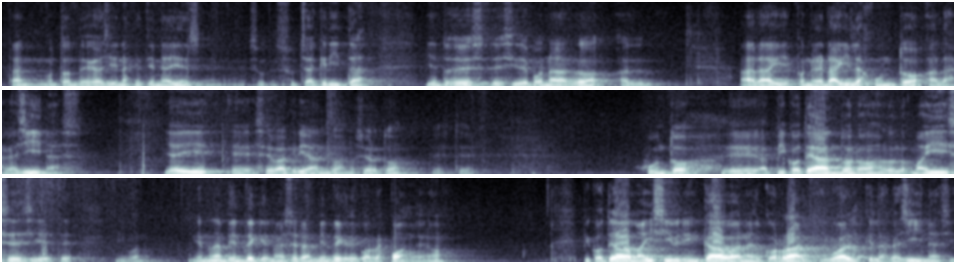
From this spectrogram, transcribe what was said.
están un montón de gallinas que tiene ahí en su chacrita y entonces decide ponerlo al, poner el águila junto a las gallinas. Y ahí eh, se va criando, ¿no es cierto? Este, junto, eh, picoteando los maíces y, este, bueno, en un ambiente que no es el ambiente que le corresponde. ¿no? Picoteaba maíz y brincaba en el corral, igual que las gallinas y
